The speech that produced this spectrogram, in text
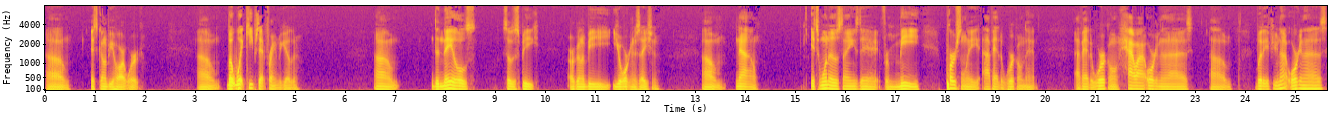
um, it's going to be hard work. Um, but what keeps that frame together? um, the nails, so to speak, are going to be your organization. Um, now, it's one of those things that for me personally, I've had to work on that. I've had to work on how I organize. Um, but if you're not organized,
